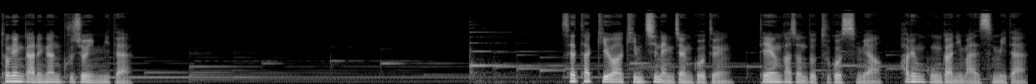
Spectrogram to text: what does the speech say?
통행 가능한 구조입니다. 세탁기와 김치 냉장고 등 대형 가전도 두고 쓰며 활용 공간이 많습니다.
